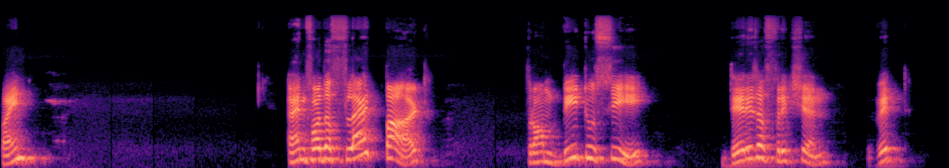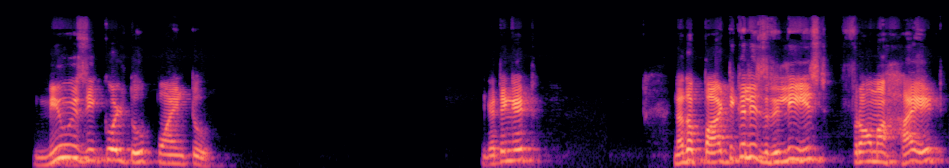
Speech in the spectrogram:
Fine. And for the flat part, from B to C, there is a friction with mu is equal to 0.2. Getting it? Now the particle is released from a height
